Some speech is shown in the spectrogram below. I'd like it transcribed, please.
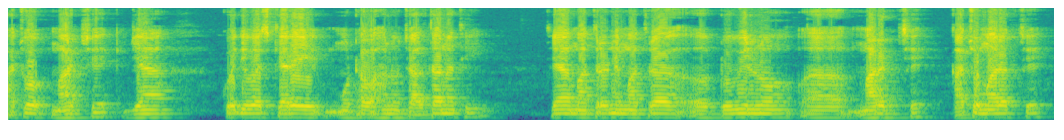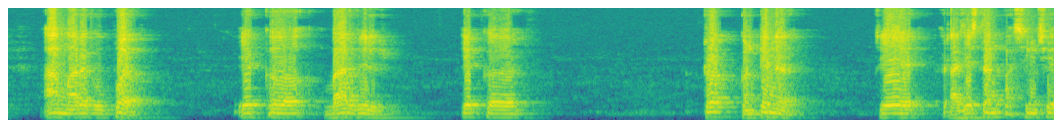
કાચો માર્ગ છે, જ્યાં કોઈ દિવસ ક્યારેય મોટા વાહનો ચાલતા નથી. ત્યાં માત્ર ને માત્ર ટુ વ્હીલનો માર્ગ છે, કાચો માર્ગ છે. આ માર્ગ ઉપર એક બાર વ્હીલ એક ટ્રક કન્ટેનર જે રાજસ્થાન પાસિંગ છે,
